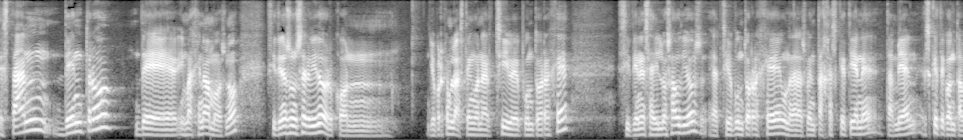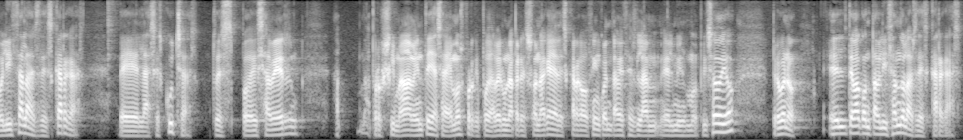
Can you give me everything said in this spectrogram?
están dentro de, imaginamos, ¿no? Si tienes un servidor con, yo por ejemplo las tengo en archive.org, si tienes ahí los audios, archive.org, una de las ventajas que tiene también es que te contabiliza las descargas de las escuchas. Entonces podéis saber aproximadamente, ya sabemos, porque puede haber una persona que haya descargado 50 veces el mismo episodio, pero bueno, él te va contabilizando las descargas.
